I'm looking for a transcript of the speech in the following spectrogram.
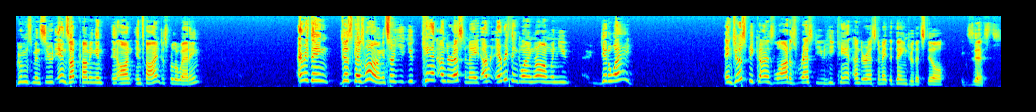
groomsman suit ends up coming in, in on in time just for the wedding. Everything just goes wrong, and so you, you can't underestimate everything going wrong when you get away. And just because Lot is rescued, he can't underestimate the danger that still exists.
